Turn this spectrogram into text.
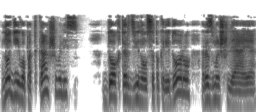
ноги его подкашивались. Доктор двинулся по коридору, размышляя:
